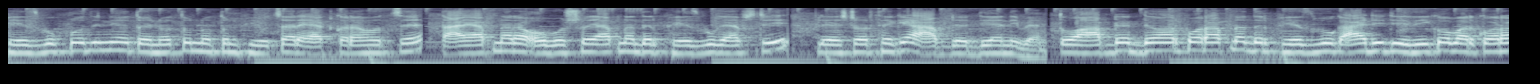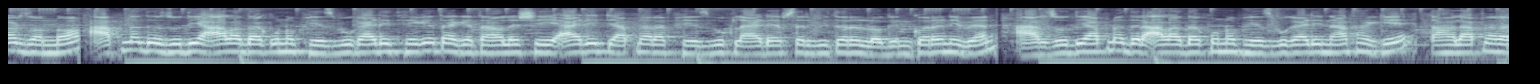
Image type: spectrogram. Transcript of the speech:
ফেসবুক প্রতিনিয়তই নতুন নতুন ফিউচার অ্যাড করা হচ্ছে, তাই আপনারা অবশ্যই আপনাদের ফেসবুক অ্যাপসটি প্লে স্টোর থেকে আপডেট দিয়ে নেবেন। তো আপডেট দেওয়ার পর আপনাদের ফেসবুক আইডিটি রিকভার করার জন্য আপনাদের যদি আলাদা কোনো ফেসবুক আইডি থেকে থাকে, তাহলে সেই আইডিটি আপনারা ফেসবুক লাইট অ্যাপসের ভিতরে লগ করে নেবেন। আর যদি আপনাদের আলাদা কোনো ফেসবুক আইডি না থাকে, তাহলে আপনারা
